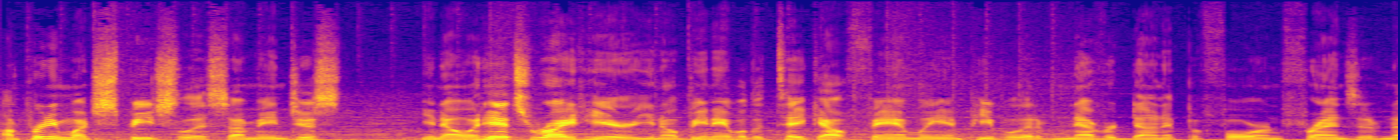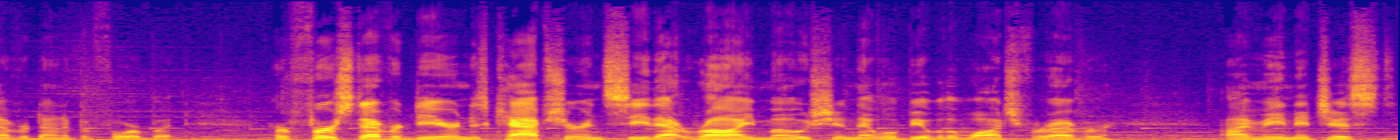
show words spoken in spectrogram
I'm pretty much speechless. I mean, just, you know, it hits right here, you know, being able to take out family and people that have never done it before and friends that have never done it before. But her first ever deer and to capture and see that raw emotion that we'll be able to watch forever. I mean, it just,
